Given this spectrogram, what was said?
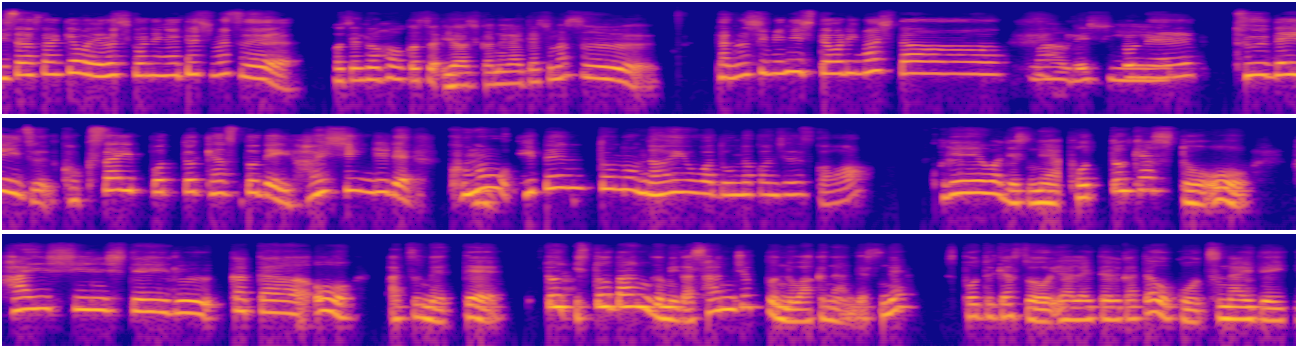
美沙さん、今日はよろしくお願いいたします。こちらの方こそよろしくお願いいたします。楽しみにしておりました。わあ、嬉しい。とね、2days 国際ポッドキャストデイ配信リレー。このイベントの内容はどんな感じですか、これはですね、ポッドキャストを配信している方を集めて、一番組が30分の枠なんですね。ポッドキャストをやられている方をこう繋いでいっ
